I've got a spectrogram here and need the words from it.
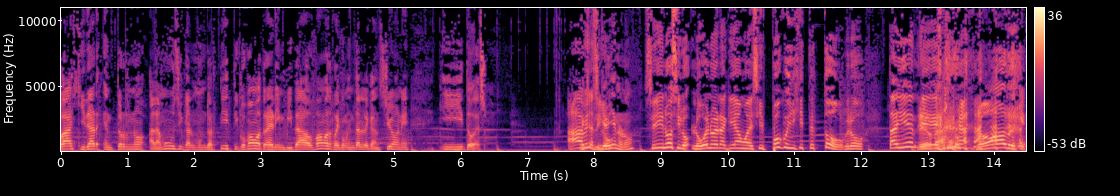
va a girar en torno a la música, al mundo artístico. Vamos a traer invitados, vamos a recomendarle canciones y todo eso. Ah, ¿Me mira, si lo, bien o no? Sí, no, si lo, lo bueno era que íbamos a decir poco y dijiste todo, pero está bien. ¿De eh? No, pero es que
